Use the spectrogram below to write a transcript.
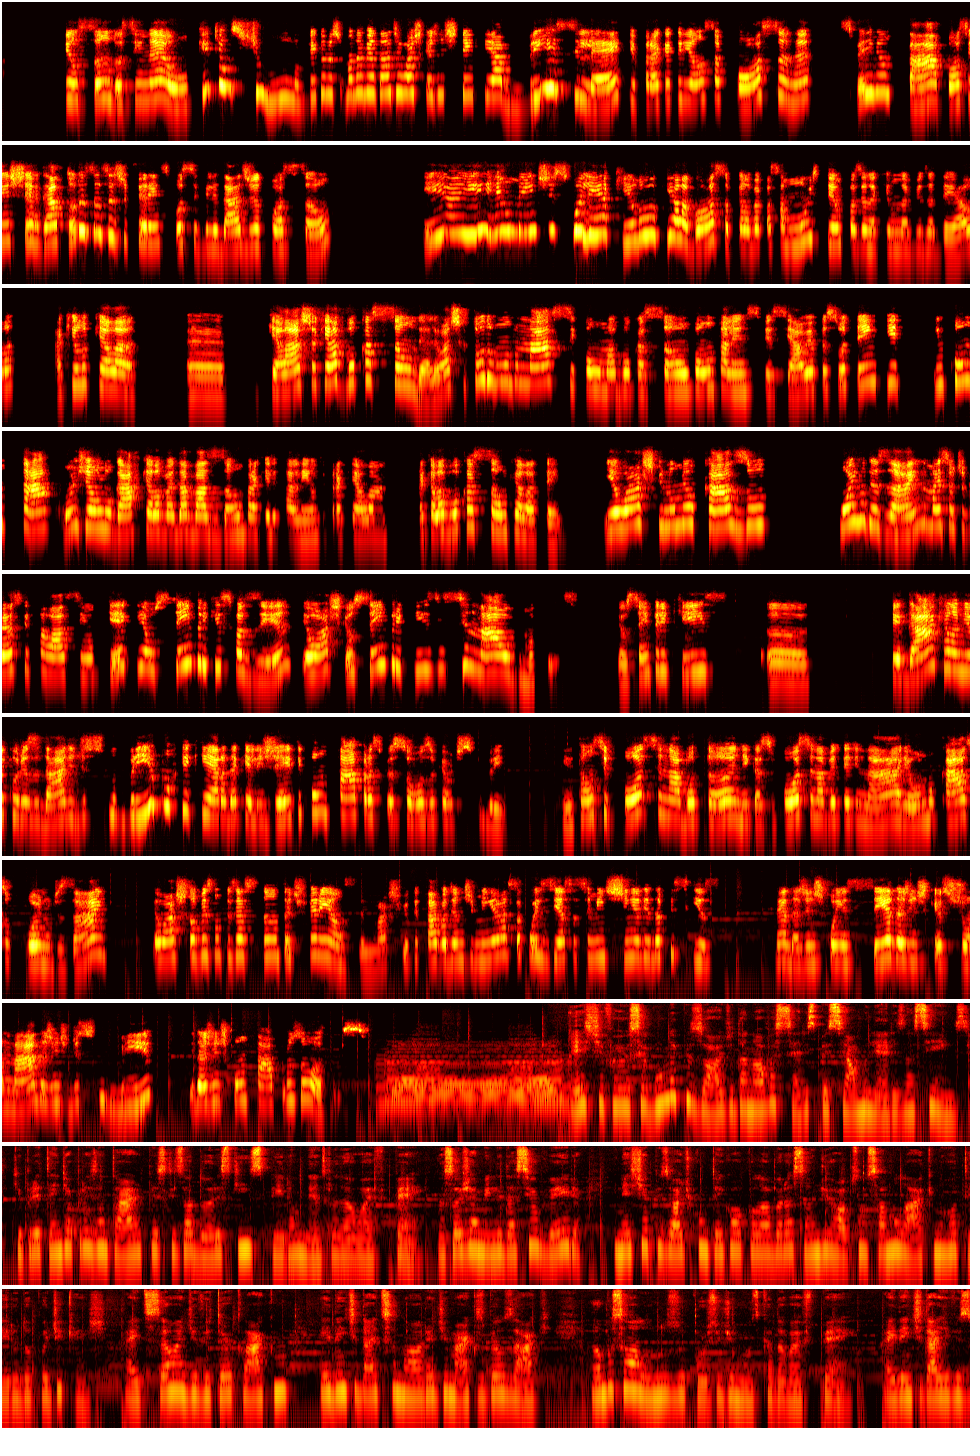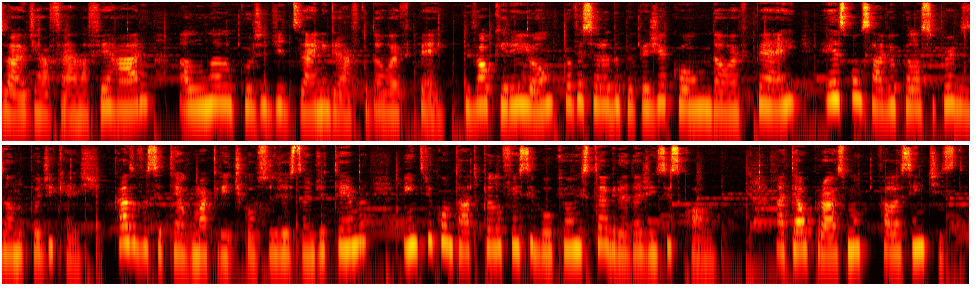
pensando assim, né? O que, que eu estimulo? O que, que eu não estimulo? Mas, na verdade, eu acho que a gente tem que abrir esse leque para que a criança possa, né? Experimentar, possa enxergar todas essas diferentes possibilidades de atuação e aí realmente escolher aquilo que ela gosta, porque ela vai passar muito tempo fazendo aquilo na vida dela, aquilo que ela é, que ela acha que é a vocação dela. Eu acho que todo mundo nasce com uma vocação, com um talento especial, e a pessoa tem que encontrar onde é o lugar que ela vai dar vazão para aquele talento, para aquela, aquela vocação que ela tem. E eu acho que no meu caso foi no design, mas se eu tivesse que falar assim, o que que eu sempre quis fazer, eu acho que eu sempre quis ensinar alguma coisa. Eu sempre quis uh, pegar aquela minha curiosidade, descobrir por que, que era daquele jeito e contar para as pessoas o que eu descobri. Então, se fosse na botânica, se fosse na veterinária, ou no caso foi no design, eu acho que talvez não fizesse tanta diferença. Eu acho que o que estava dentro de mim era essa coisinha, essa sementinha ali da pesquisa. Né? Da gente conhecer, da gente questionar, da gente descobrir e da gente contar para os outros. Este foi o segundo episódio da nova série especial Mulheres na Ciência, que pretende apresentar pesquisadores que inspiram dentro da UFPR. Eu sou Jamile da Silveira e neste episódio contei com a colaboração de Robson Samulak no roteiro do podcast. A edição é de Vitor Clackman e a identidade sonora é de Marcos Belzac, ambos são alunos do curso de música da UFPR. A identidade visual é de Rafaela Ferraro, aluna do curso de Design Gráfico da UFPR. E Valkyria Ion, professora do PPG-Com da UFPR, responsável pela supervisão do podcast. Caso você tenha alguma crítica ou sugestão de tema, entre em contato pelo Facebook ou Instagram da Agência Escola. Até o próximo Fala Cientista!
